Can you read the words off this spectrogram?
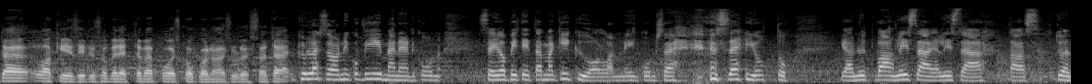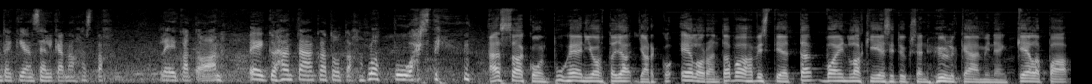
Tämä lakiesitys on vedettävä pois kokonaisuudessaan. Tämä... Kyllä se on niin kuin viimeinen, kun se jo piti tämä kiky olla niin kuin se, se juttu. Ja nyt vaan lisää ja lisää taas työntekijän selkänahasta leikataan. Eiköhän tämä katota loppuun asti. SAKn puheenjohtaja Jarkko Eloranta vahvisti, että vain lakiesityksen hylkääminen kelpaa.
